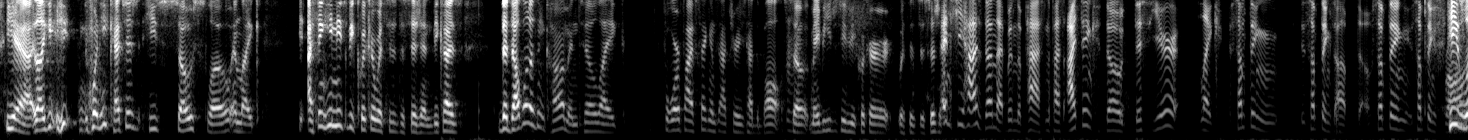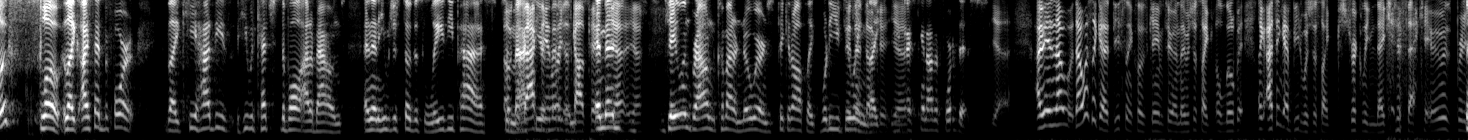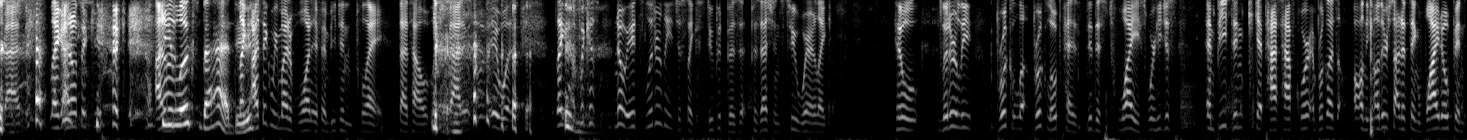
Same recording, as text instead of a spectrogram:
Yeah, like he, he when he catches, he's so slow and like I think he needs to be quicker with his decision because the double doesn't come until like four or five seconds after he's had the ball. Mm-hmm. So maybe he just needs to be quicker with his decision. And he has done that in the past. In the past, I think though this year, like something, something's up though. Something, something's wrong. He looks slow. Like I said before, like he had these he would catch the ball out of bounds and then he would just throw this lazy pass to oh, to Maxey, Maxey, and then he just got picked. and then yeah, yeah. Jaylen Brown would come out of nowhere and just pick it off. Like, what are you doing? Like, it, you guys cannot afford this. Yeah. I mean that that was like a decently close game too, and it was just like a little bit like I think Embiid was just like strictly negative that game. It was pretty bad. like I don't think I he don't he looks bad, dude. like I think we might have won if Embiid didn't play. That's how like, bad it, it was. Like uh, because no, it's literally just like stupid possessions too, where like he'll literally Brooke Lo- Brooke Lopez did this twice, where he just Embiid didn't get past half court, and Brooke Lopez on the other side of the thing, wide open,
